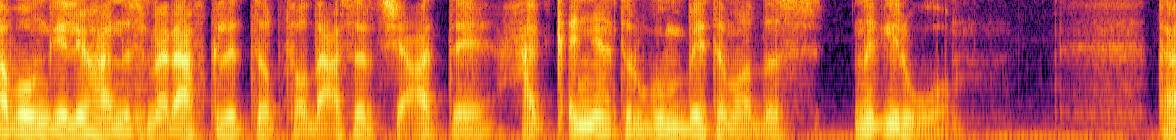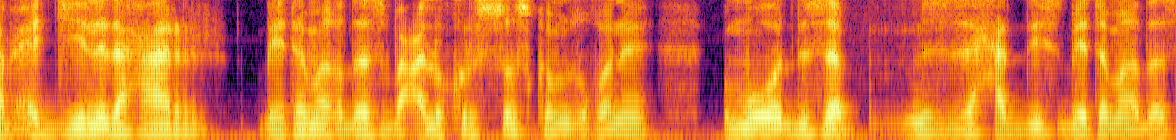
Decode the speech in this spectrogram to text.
ኣብ ወንጌል ዮሃንስ ምዕራፍ 2 ፍቕዲ 19 ሓቀኛ ትርጉም ቤተ መቕደስ ነጊርዎ ካብ ሕጂ ንደሓር ቤተ መቕደስ ባዕሉ ክርስቶስ ከም ዝኾነ እሞ ወዲ ሰብ ምስዚ ሓዲስ ቤተ መቕደስ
